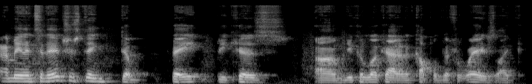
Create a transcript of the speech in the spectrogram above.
I mean, it's an interesting debate because um, you can look at it a couple different ways. Like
